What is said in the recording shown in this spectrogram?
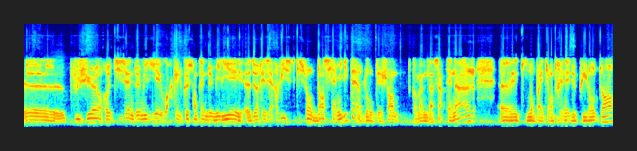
euh, plusieurs dizaines de milliers, voire quelques centaines de milliers de réservistes qui sont d'anciens militaires, donc des gens quand même d'un certain âge, euh, qui n'ont pas été entraînés depuis longtemps,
